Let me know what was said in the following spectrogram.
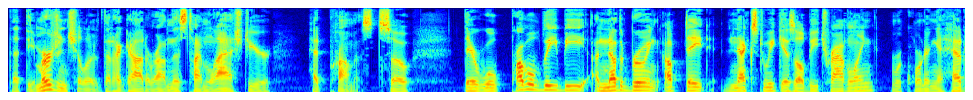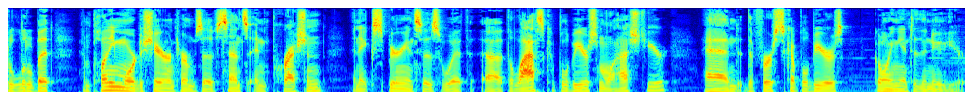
that the immersion chiller that I got around this time last year had promised. So there will probably be another brewing update next week as I'll be traveling, recording ahead a little bit, and plenty more to share in terms of sense impression and experiences with uh, the last couple of beers from last year and the first couple of beers going into the new year.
